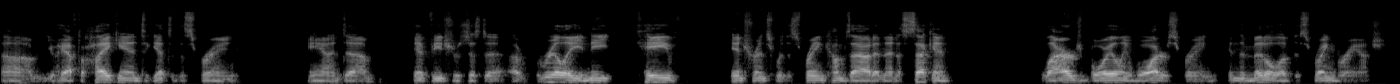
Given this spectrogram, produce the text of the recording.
Um, you have to hike in to get to the spring, and um, it features just a, a, really neat cave entrance where the spring comes out, and then a second large boiling water spring in the middle of the spring branch.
